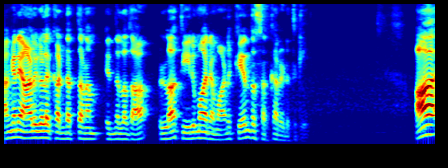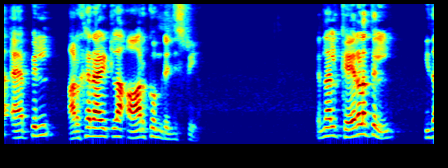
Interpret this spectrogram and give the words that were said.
അങ്ങനെ ആളുകളെ കണ്ടെത്തണം എന്നുള്ളതാ ഉള്ള തീരുമാനമാണ് കേന്ദ്ര സർക്കാർ എടുത്തിട്ടുള്ളത്. ആ ആപ്പിൽ അർഹരായിട്ടുള്ള ആർക്കും രജിസ്റ്റർ ചെയ്യാം. എന്നാൽ കേരളത്തിൽ ഇത്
